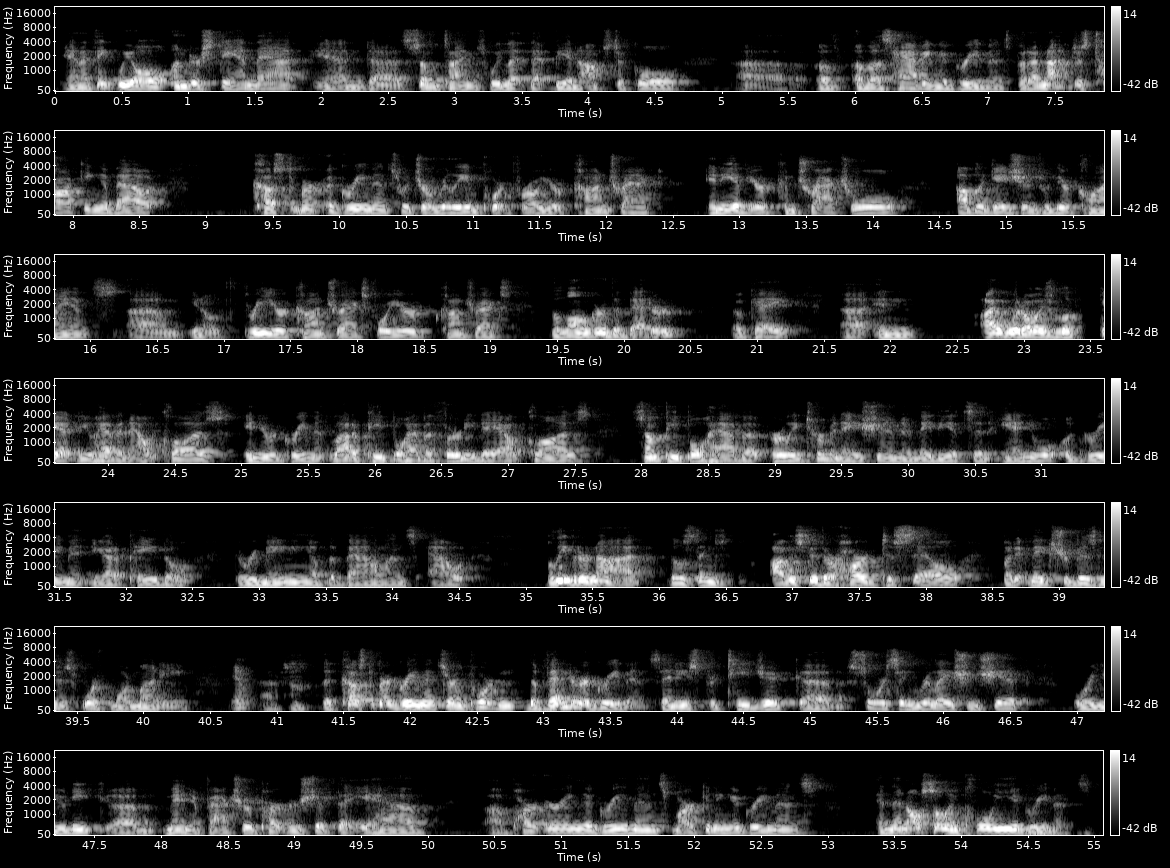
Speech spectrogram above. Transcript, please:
And I think we all understand that, and uh, sometimes we let that be an obstacle uh, of of us having agreements. But I'm not just talking about customer agreements, which are really important for all your contract, any of your contractual obligations with your clients. Um, you know, three-year contracts, four-year contracts. The longer, the better Okay. Uh, and I would always look at do you have an out clause in your agreement? A lot of people have a 30 day out clause. Some people have an early termination and maybe it's an annual agreement. And you got to pay the, the remaining of the balance out. Believe it or not, those things obviously they're hard to sell, but it makes your business worth more money. Yep. Uh, the customer agreements are important. The vendor agreements, any strategic uh, sourcing relationship or unique um, manufacturer partnership that you have, uh, partnering agreements, marketing agreements, and then also employee agreements.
